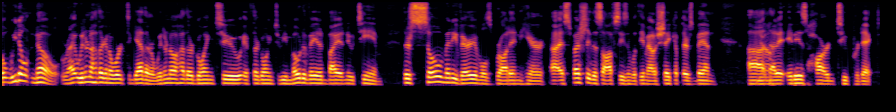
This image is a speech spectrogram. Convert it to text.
But we don't know, right? We don't know how they're going to work together. We don't know how they're going to, if they're going to be motivated by a new team. There's so many variables brought in here, uh, especially this offseason with the amount of shakeup there's been, uh, Yeah. that it, it is hard to predict.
